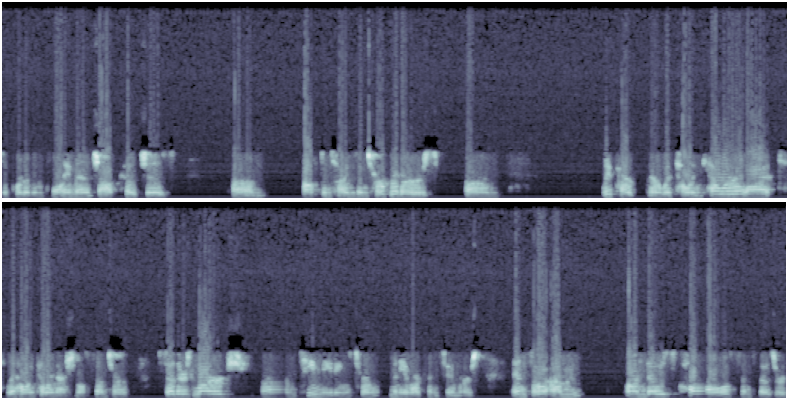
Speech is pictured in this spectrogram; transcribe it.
supportive employment, job coaches, um, oftentimes interpreters. Um, we partner with Helen Keller a lot, the Helen Keller National Center. So there's large um, team meetings for many of our consumers. And so I'm on those calls, since those are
